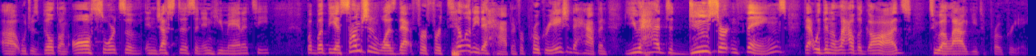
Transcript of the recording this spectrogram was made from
uh, which was built on all sorts of injustice and inhumanity. But, but the assumption was that for fertility to happen, for procreation to happen, you had to do certain things that would then allow the gods to allow you to procreate.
